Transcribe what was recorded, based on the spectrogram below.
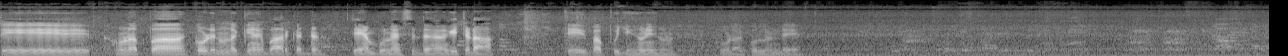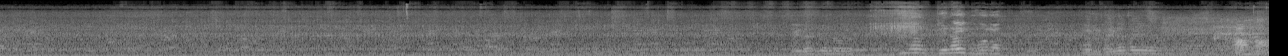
ਤੇ ਹੁਣ ਆਪਾਂ ਘੋੜੇ ਨੂੰ ਲੱਗੇ ਆਂ ਬਾਹਰ ਕੱਢਣ ਤੇ ਐਂਬੂਲੈਂਸ ਦੇਵਾਂਗੇ ਚੜਾ ਤੇ ਬਾਪੂ ਜੀ ਹੁਣੇ ਹੁਣ ਘੋੜਾ ਖੋਲਣ ਦੇ ਆ। ਦੇਣਾ ਹੀ ਹਾਂ ਹਾਂ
